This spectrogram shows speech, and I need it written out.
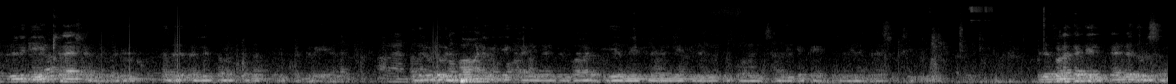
ഇതൊരു ഗെയിം ക്രാഷ് ആണ് ഒരു കഥ തല്ലി തുറക്കുന്ന ഒരു പ്രക്രിയയാണ് അതിലൂടെ ഒരുപാട് വലിയ കാര്യങ്ങൾ ഒരുപാട് പുതിയ മേഖലകളിലേക്ക് ഞങ്ങൾക്ക് പോകാൻ സാധിക്കട്ടെ എന്ന് ഞാൻ ആശംസിക്കുന്നു ഇതിന്റെ തുടക്കത്തിൽ രണ്ട് ദിവസം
